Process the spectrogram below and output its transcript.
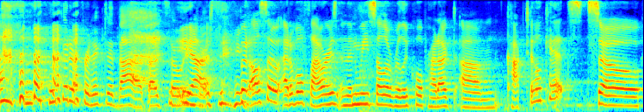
Who could have predicted that? That's so interesting. but also edible flowers, and then we sell a really cool product, um, cocktail kits. So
